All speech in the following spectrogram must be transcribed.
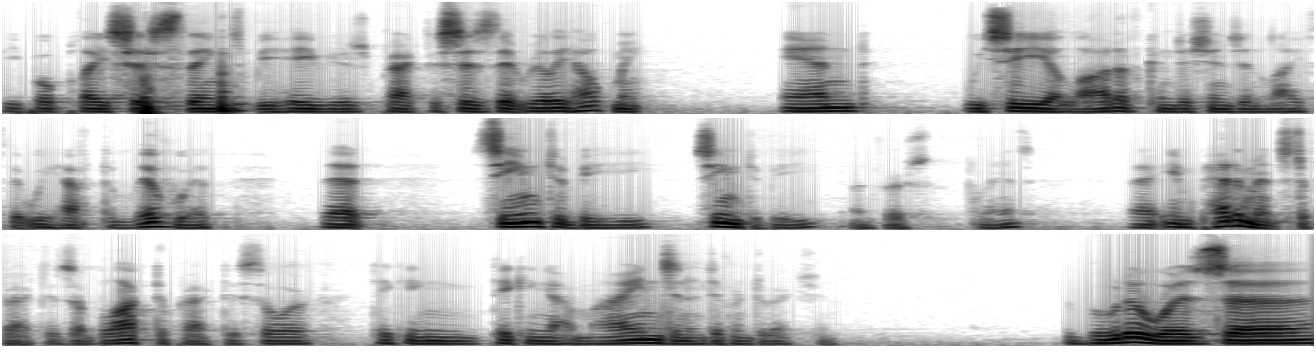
people, places, things, behaviors, practices that really help me? And we see a lot of conditions in life that we have to live with that seem to be, seem to be, on first glance, uh, impediments to practice, a block to practice, or taking, taking our minds in a different direction. The Buddha was uh,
